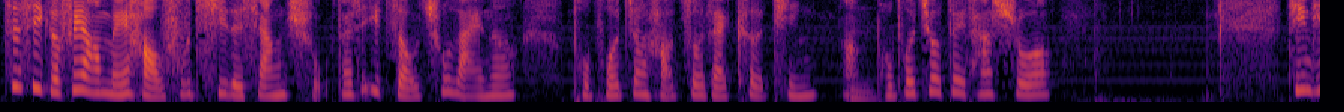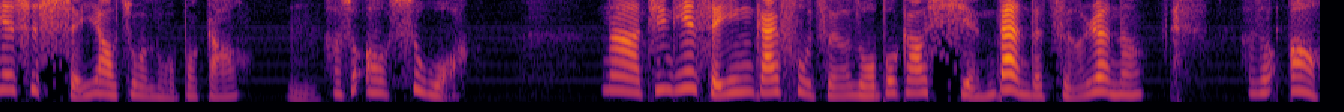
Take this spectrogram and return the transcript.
这是一个非常美好夫妻的相处。但是，一走出来呢，婆婆正好坐在客厅啊，婆婆就对她说：“今天是谁要做萝卜糕？”嗯，她说：“哦，是我。那今天谁应该负责萝卜糕咸淡的责任呢？” 她说：“哦，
